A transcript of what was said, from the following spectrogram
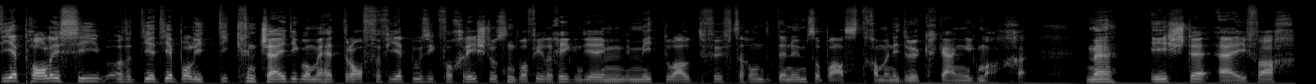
die Policy oder die, die Politikentscheidung, die man hat getroffen 4000 von Christus und wo vielleicht irgendwie im, im Mittelalter 1500 dann nicht mehr so passt, kann man nicht rückgängig machen. Man ist dann einfach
